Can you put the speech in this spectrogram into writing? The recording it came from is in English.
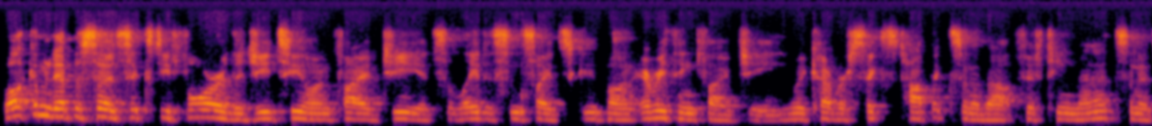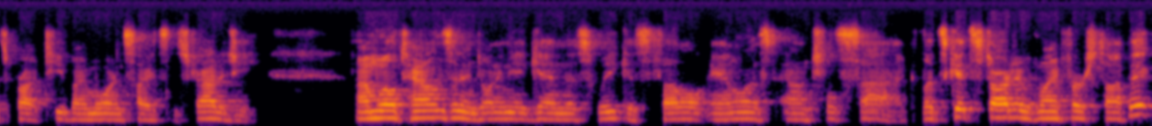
Welcome to episode 64 of the G2 on 5G. It's the latest inside scoop on everything 5G. We cover six topics in about 15 minutes, and it's brought to you by Moor Insights and Strategy. I'm Will Townsend, and joining me again this week is fellow analyst Anshel Sag. Let's get started with my first topic.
